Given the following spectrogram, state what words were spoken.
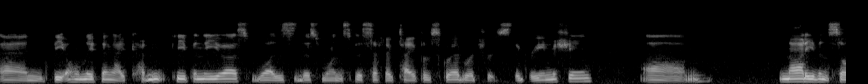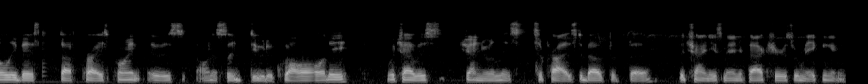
and the only thing I couldn't keep in the US was this one specific type of squid, which was the green machine. Um, not even solely based off price point, it was honestly due to quality, which I was genuinely surprised about that the, the Chinese manufacturers were making a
